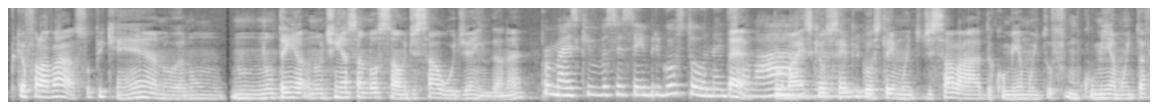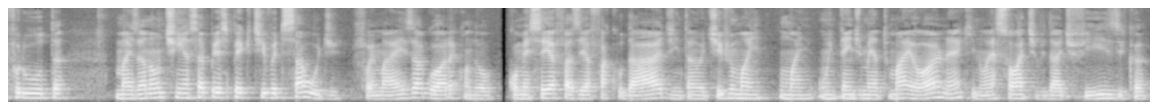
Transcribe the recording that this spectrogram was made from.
Porque eu falava, ah, sou pequeno, eu não, não, tenho, não tinha essa noção de saúde ainda, né? Por mais que você sempre gostou, né? De é, salada. Por mais que eu sempre e... gostei muito de salada, comia, muito, comia muita fruta mas eu não tinha essa perspectiva de saúde. Foi mais agora, quando eu comecei a fazer a faculdade, então eu tive uma, uma um entendimento maior, né? Que não é só atividade física,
